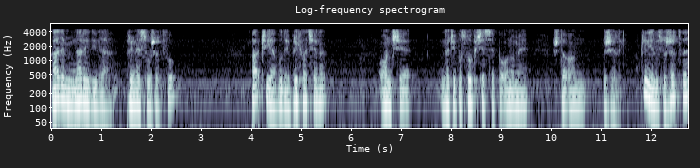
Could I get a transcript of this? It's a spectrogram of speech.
Adem im naredi da prinesu žrtvu, pa čija bude prihvaćena, on će, znači postupit će se po onome što on želi. Činili su žrtve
